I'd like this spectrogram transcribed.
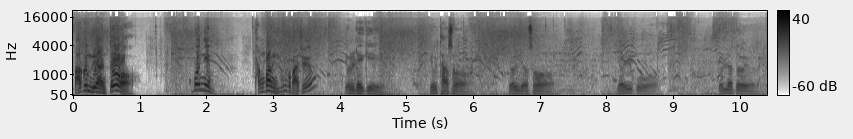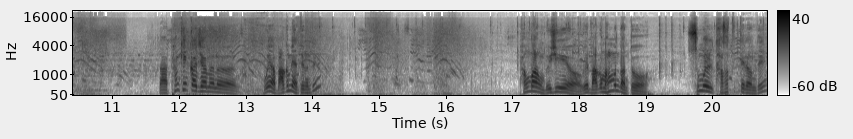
마금 왜 안 떠? 후보님 방방 입은 거 맞아요? 열네 개 열다섯 열여섯 열일곱 열여덟 나 평캔까지 하면은 뭐야 마금이 안 뜨는데? 방방 몇이에요? 왜 마금 한 번도 안 떠? 스물다섯 대 때렸는데?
